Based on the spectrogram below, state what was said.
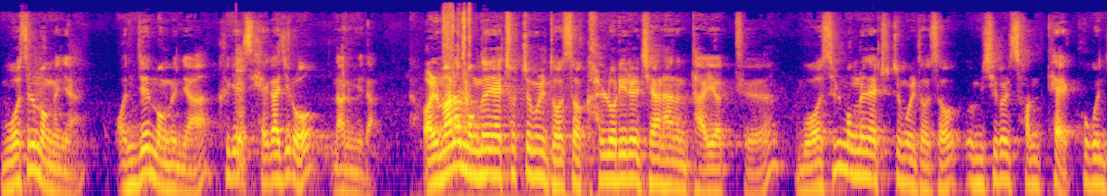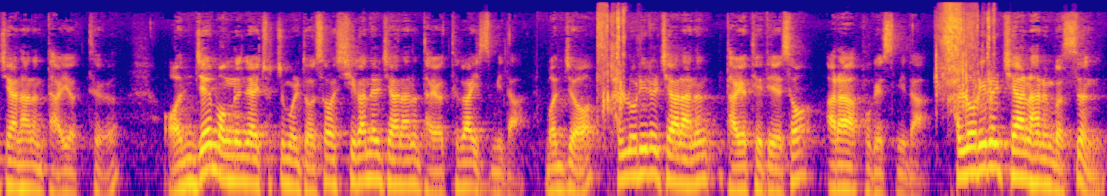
무엇을 먹느냐, 언제 먹느냐 크게 세 가지로 나눕니다. 얼마나 먹느냐에 초점을 둬서 칼로리를 제한하는 다이어트, 무엇을 먹느냐에 초점을 둬서 음식을 선택 혹은 제한하는 다이어트, 언제 먹느냐에 초점을 둬서 시간을 제한하는 다이어트가 있습니다. 먼저 칼로리를 제한하는 다이어트에 대해서 알아보겠습니다. 칼로리를 제한하는 것은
